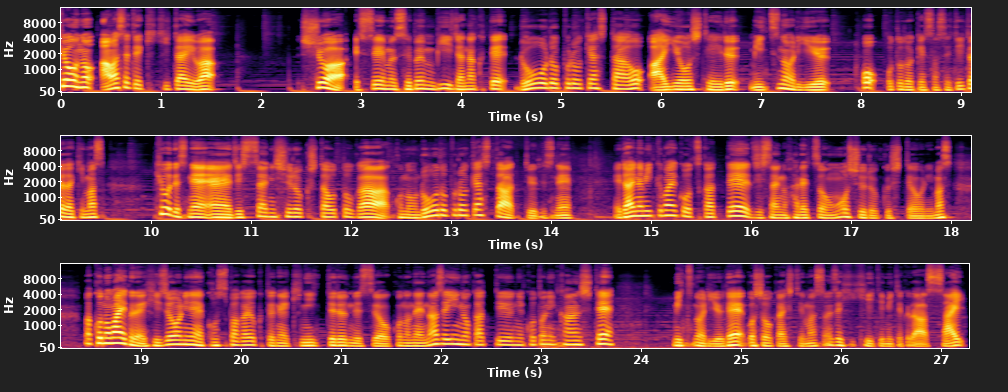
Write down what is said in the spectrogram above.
今日の合わせて聞きたいは、 Shure SM7B じゃなくて、 RODE Procaster を愛用している3つの理由をお届けさせていただきます。今日ですね、えー、実際に収録した音が、この RODE Procaster っていうですね、ダイナミックマイクを使って実際の破裂音を収録しております。まあ、このマイクね、非常にね、コスパが良くてね、気に入ってるんですよ。このね、なぜいいのかっていうことに関して、3つの理由でご紹介していますので、ぜひ聞いてみてください。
